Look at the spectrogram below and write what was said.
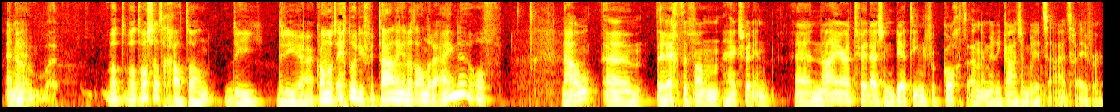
En, En wat, wat was dat gat dan, die drie jaar? Kwam dat echt door die vertaling en het andere einde? Of? Nou, ehm, de rechten van Hex werden in eh, najaar 2013 verkocht aan een Amerikaanse en Britse uitgever.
